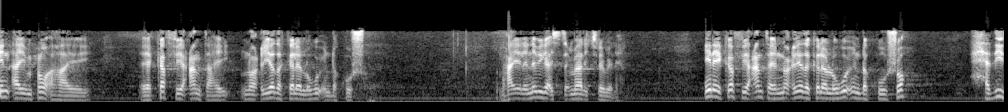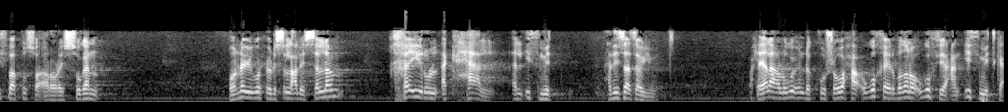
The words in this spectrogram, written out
in ay muxuu ahaayey ka fiican tahay noocyada kale lagu indhakuusho maxaa yeele nebigaa isticmaali jiray bay dheheen inay ka fiican tahay noocyada kale lagu indhakuusho xadiid baa ku soo arooray sugan oo nebigu wuxuu yidhi sal lla alay wasaslam khayru alakxaal alimid xadiis saasaa yimid. Waxyaalaha lagu indhakuusho waxaa ugu khayr badanoo ugu fiican imidka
